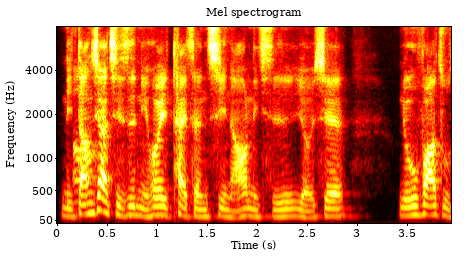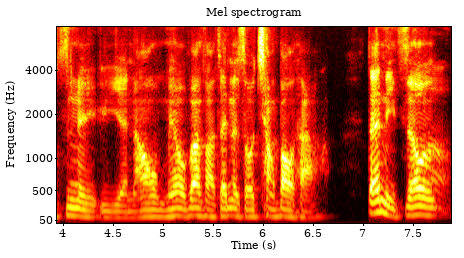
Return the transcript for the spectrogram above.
你当下其实你会太生气，然后你其实有一些你无法组织你的语言，然后没有办法在那时候呛爆他，但是你之后嗯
